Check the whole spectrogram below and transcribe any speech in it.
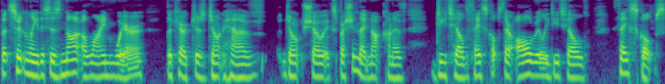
But certainly, this is not a line where the characters don't have don't show expression. They're not kind of detailed face sculpts. They're all really detailed face sculpts.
